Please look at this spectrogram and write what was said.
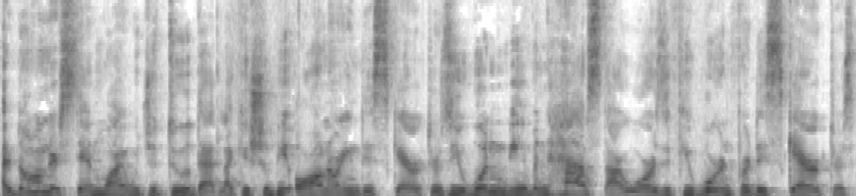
I don't understand why would you do that. Like you should be honoring these characters. You wouldn't even have Star Wars if you weren't for these characters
